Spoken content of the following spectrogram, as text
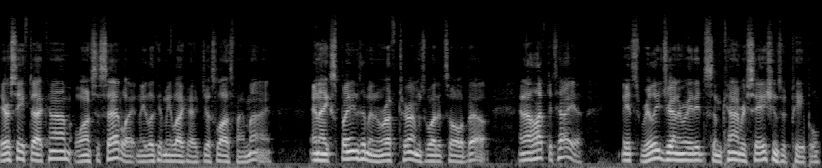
airsafe.com launched a satellite, and they look at me like I just lost my mind. And I explained to them in rough terms what it's all about. And I'll have to tell you, it's really generated some conversations with people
